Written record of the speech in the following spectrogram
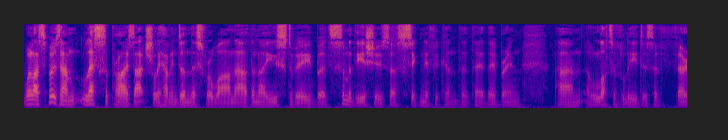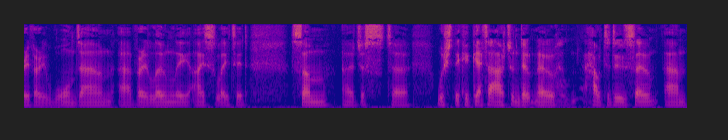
well, I suppose I'm less surprised actually having done this for a while now than I used to be. But some of the issues are significant that they, they bring. Um, a lot of leaders are very, very worn down, uh, very lonely, isolated. Some uh, just uh, wish they could get out and don't know how to do so. Um,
